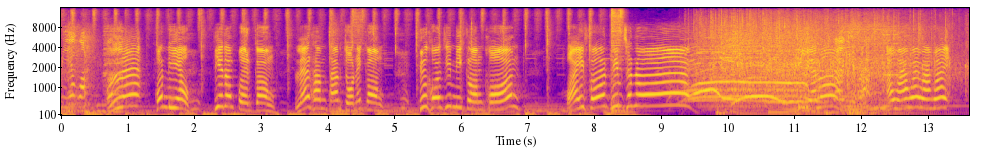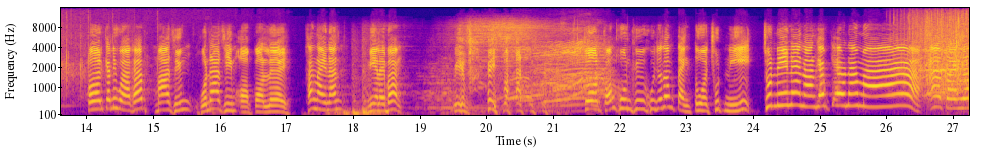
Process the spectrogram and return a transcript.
มียังวะและคนเดียวที่ต้องเปิดกล่อง แล้วทำตามโจทย์ในกล่อง คือคนที่มีกล่องของ ใบเฟิร์นพิมพ์ชนกที่เหลือรอดเอาวางไว้วางไว้ เปิดกันดีกว่าครับ มาถึงหัวหน้าทีมออกก่อนเลย ข้างในนั้นมีอะไรบ้าง มีมีฟันโจทย์ของคุณคือคุณจะต้องแต่งตัวชุดนี้ ชุดนี้แน่นอนครับแก้วน้ำมาอ้าแต่งเล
